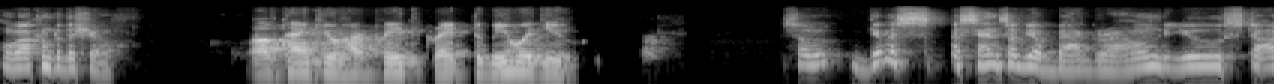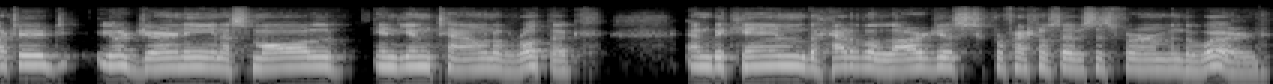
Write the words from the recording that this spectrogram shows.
welcome to the show. Well, thank you, Harpreet. Great to be with you. So, give us a sense of your background. You started your journey in a small Indian town of Rohtak and became the head of the largest professional services firm in the world.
